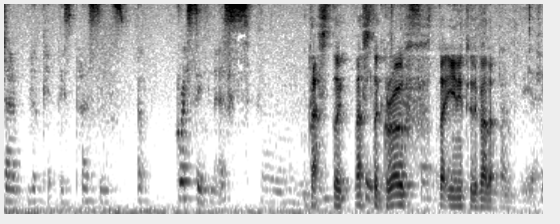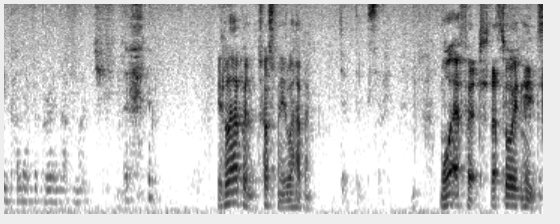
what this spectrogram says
don't look at this person's aggressiveness. That's the that's the growth that you need to develop. I don't think I'll ever grow that much. It'll happen. Trust me, it'll happen. Don't think so. More effort. That's all it needs.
